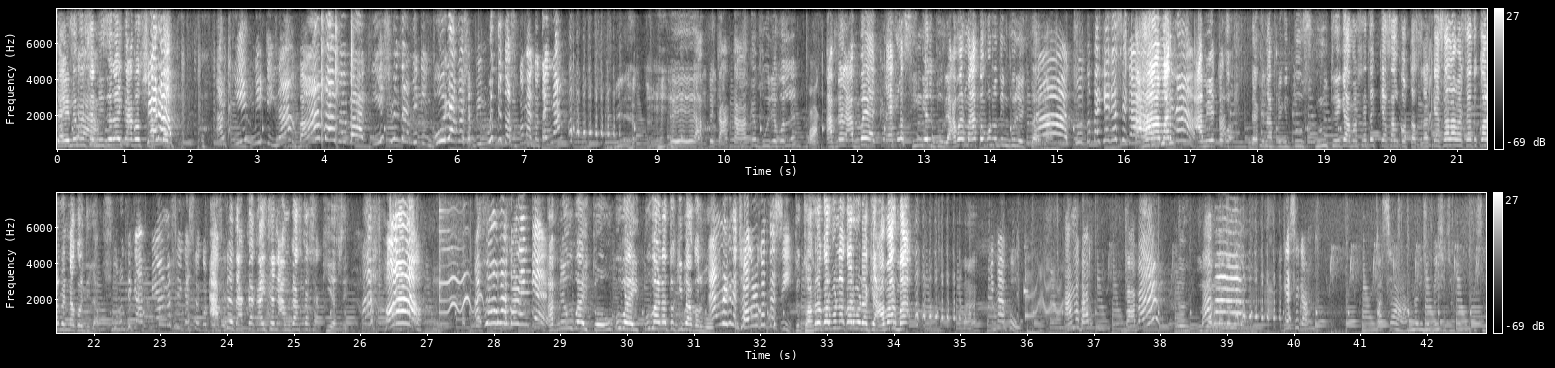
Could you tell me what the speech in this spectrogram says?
তাই এনে নিজেরাই কাগজ আর কি মিটিং না? বাবা। আপনি কাকা আগে বুড়ে বললেন আপনার আব্বা একলা সিঙ্গেল বুড়ে আমার মা তো কোনোদিন বুড়ে হইতে পারে না। চুল তো পেকে গেছে গা আমার আমি একটা দেখেন আপনি কিন্তু শুরু থেকে আমার সাথে কেসাল করতেছেন আর কেসাল আমার সাথে করবেন না কই দিলাম। শুরু থেকে আপনি আমার সাথে কাছে করতেছেন। আপনি ধাক্কা খাইছেন আম গাছটা সাক্ষী আছে। আপনি ওবা করেন কে? আপনি উবাই তো উবাই উবাই না তো কিবা করব? আমরা এখানে ঝগড়া করতেছি। তো ঝগড়া করব না করব নাকি আমার মা মা। কি মা কো? আমার বাবা। বাবা? কেন। গেছে গা। আচ্ছা আমরা কিন্তু বেশি ঝগড়া করতেছি।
